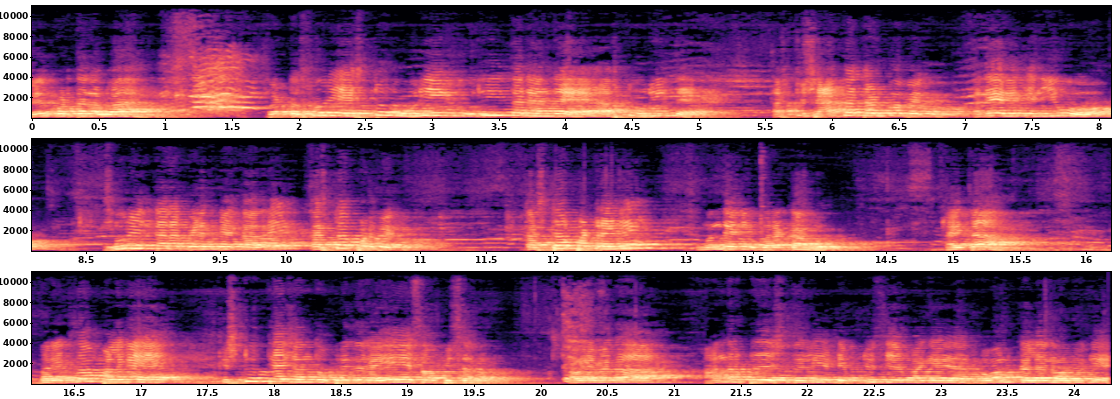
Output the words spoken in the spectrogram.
ಬೆಳಕು ಕೊಡ್ತಾನಲ್ವಾ? ಬಟ್ ಸೂರ್ಯ ಎಷ್ಟು ಉರಿ ಉರಿತಾನೆ ಅಂದರೆ ಅಷ್ಟು ಉರಿಯುತ್ತೆ. ಅಷ್ಟು ಶಾಖ ತಡ್ಕೋಬೇಕು. ಅದೇ ರೀತಿ ನೀವು ಸೂರ್ಯನ ಥರ ಬೆಳಗಬೇಕಾದ್ರೆ ಕಷ್ಟಪಡಬೇಕು ಕಷ್ಟಪಟ್ರೇನೆ ಮುಂದೆ ನೀವು ಬರೋಕ್ಕಾಗೋದು. ಆಯಿತಾ? ಫಾರ್ ಎಕ್ಸಾಂಪಲ್ಗೆ ಕೃಷ್ಣ ತೇಜ್ ಅಂತ ಒಬ್ಬರಿದ್ದಾರೆ ಐ ಎ ಎಸ್ ಆಫೀಸರ್ ಅವ್ರು ಇವಾಗ ಆಂಧ್ರ ಪ್ರದೇಶದಲ್ಲಿ ಡೆಪ್ಯೂಟಿ ಸಿ ಎಂ ಆಗಿ ಪವನ್ ಕಲ್ಯಾಣ್ ಅವರಿಗೆ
